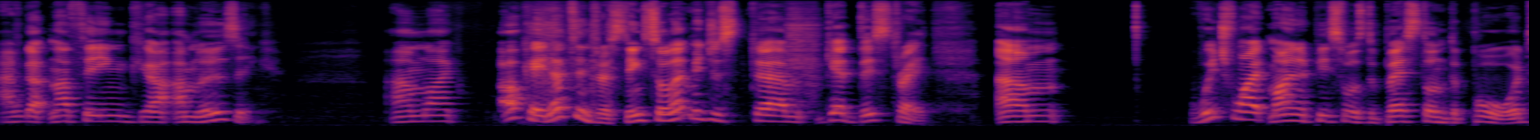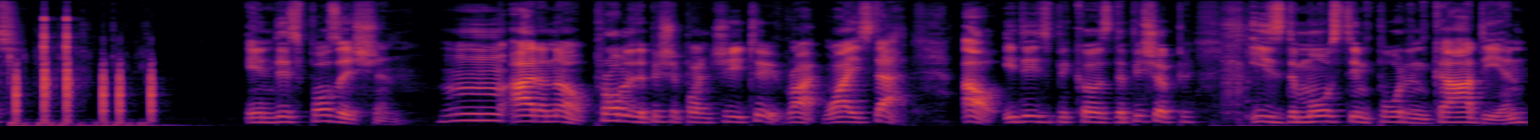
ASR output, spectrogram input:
I've got nothing. Uh, I'm losing. I'm like, okay, that's interesting. So let me just um, get this straight. Um, which white minor piece was the best on the board in this position? Hmm, I don't know. Probably the bishop on g2. Right, why is that? Oh, it is because the bishop is the most important guardian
